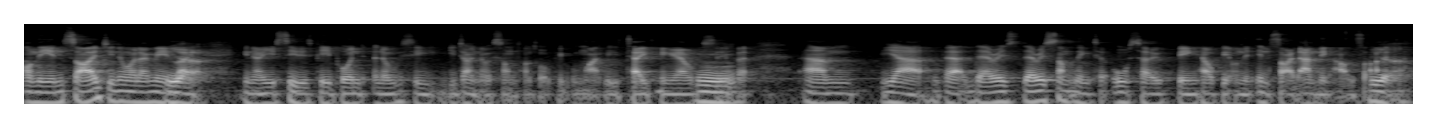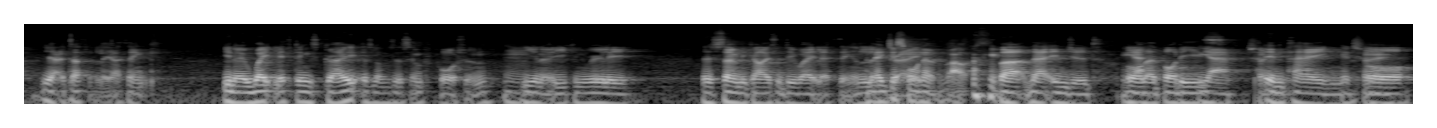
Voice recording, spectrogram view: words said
on the inside. Do you know what I mean? Yeah. Like, you know, you see these people, and, and obviously you don't know sometimes what people might be taking, obviously, Mm. but um, yeah, there, there is there is something to also being healthy on the inside and the outside. yeah, yeah, definitely. I think you know weightlifting's great as long as it's in proportion. Mm. You know, you can really. There's so many guys that do weightlifting and And they just want to, well, but they're injured Yeah. or their bodies yeah, in pain Yeah, true. or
